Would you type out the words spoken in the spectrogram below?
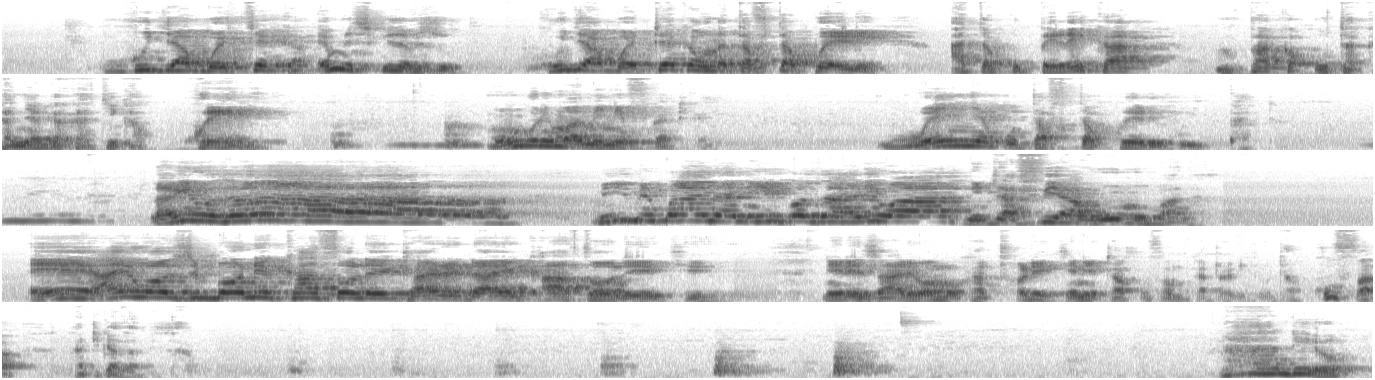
hujabweteka. Hebu nisikize vizuri. Hujabweteka unatafuta kweli, atakupeleka mpaka utakanyaga katika kweli. Mungu ni mwaminifu katika hili. Wenye kutafuta kweli huipata. Lakini unasema mimi bwana nilikozaliwa nitafia humu bwana. Eh, I was born Catholic, I die Catholic. Nilizaliwa mkatoliki, nitakufa mkatoliki. Utakufa katika dhambi zako. Na ndio.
